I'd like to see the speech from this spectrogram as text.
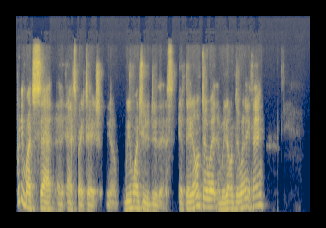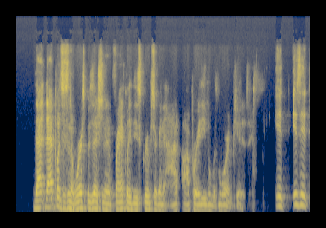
pretty much set an expectation. You know, we want you to do this. If they don't do it and we don't do anything, that that puts us in a worse position. And frankly, these groups are going to operate even with more impunity it is it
